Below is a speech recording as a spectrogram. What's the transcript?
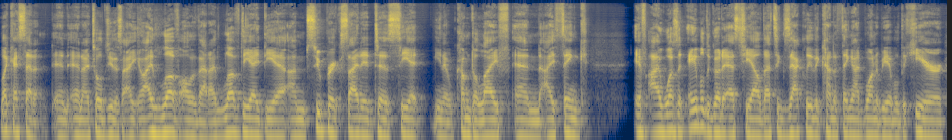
like I said, and and I told you this, I I love all of that. I love the idea. I'm super excited to see it, you know, come to life. And I think if I wasn't able to go to SGL, that's exactly the kind of thing I'd want to be able to hear,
